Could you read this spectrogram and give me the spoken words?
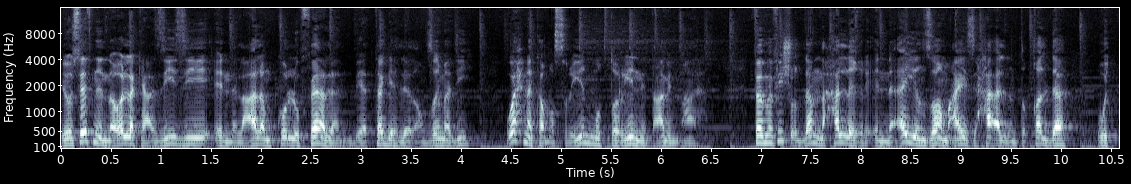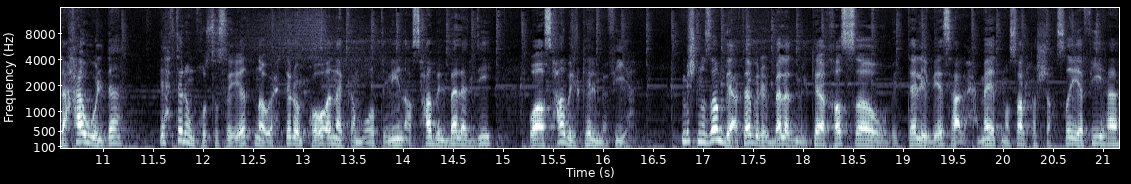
يوسفني إن أقول لك يا عزيزي إن العالم كله فعلا بيتجه للأنظمة دي وإحنا كمصريين مضطرين نتعامل معاها. فمفيش قدامنا حل غير إن أي نظام عايز يحقق الانتقال ده والتحول ده يحترم خصوصيتنا ويحترم حقوقنا كمواطنين أصحاب البلد دي وأصحاب الكلمة فيها. مش نظام بيعتبر البلد ملكية خاصة وبالتالي بيسعى لحماية مصالحه الشخصية فيها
